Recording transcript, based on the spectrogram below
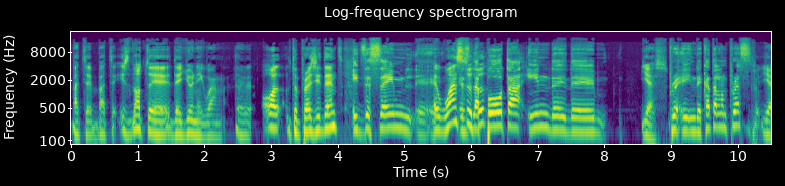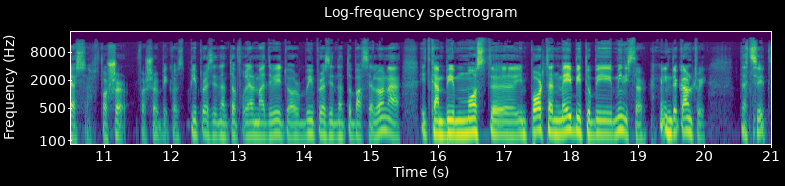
But uh, but it's not uh, the unique one. The, all the president. It's the same uh, Uh, wants as to do- in the the Yes, in the Catalan press. Yes, for sure, for sure. Because be president of Real Madrid or be president of Barcelona, it can be most uh, important maybe to be minister in the country. That's it.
